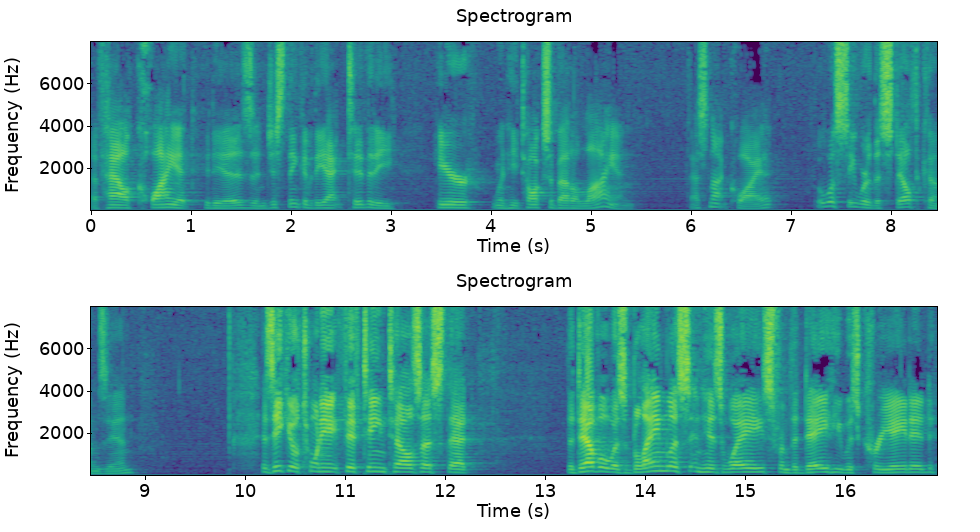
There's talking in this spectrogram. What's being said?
of how quiet it is and just think of the activity here when he talks about a lion. That's not quiet, but we'll see where the stealth comes in. Ezekiel 28:15 tells us that the devil was blameless in his ways from the day he was created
